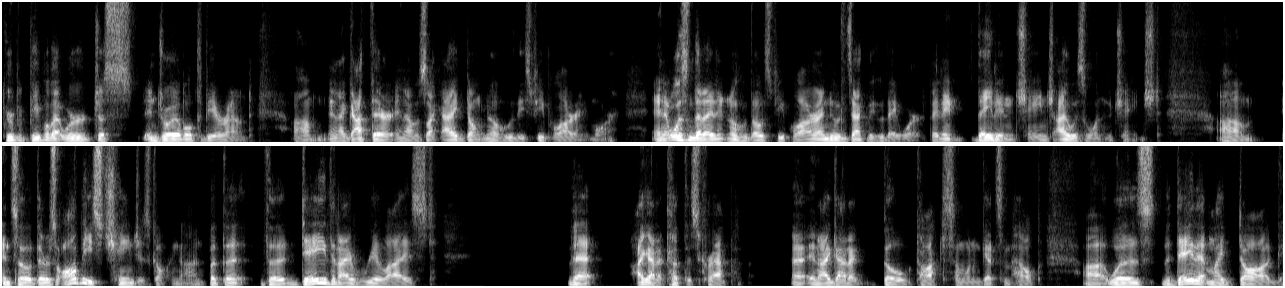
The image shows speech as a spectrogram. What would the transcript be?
group of people that were just enjoyable to be around. Um, and I got there and I was like, I don't know who these people are anymore. And it wasn't that I didn't know who those people are. I knew exactly who they were. They didn't, they didn't change. I was the one who changed. Um, and so there's all these changes going on but the the day that i realized that i got to cut this crap uh, and i got to go talk to someone and get some help uh, was the day that my dog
